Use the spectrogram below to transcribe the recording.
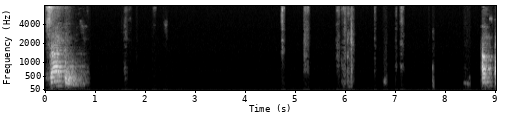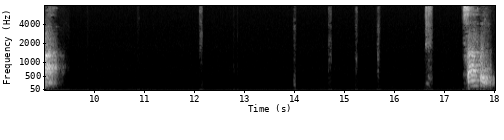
Satu. Empat. Satu.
